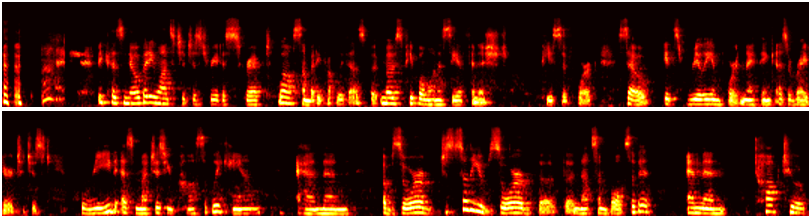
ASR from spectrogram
because nobody wants to just read a script. Well, somebody probably does, but most people want to see a finished piece of work. So it's really important, I think, as a writer to just read as much as you possibly can and then absorb, just so that you absorb the, the nuts and bolts of it. And then talk to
